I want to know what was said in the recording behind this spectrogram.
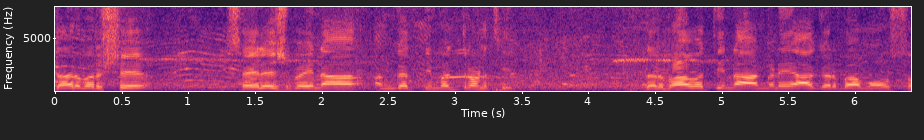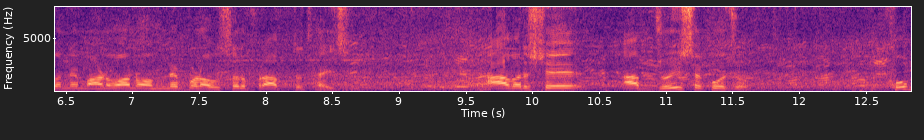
દર વર્ષે શૈલેષભાઈના અંગત નિમંત્રણથી ગર્ભાવતીના આંગણે આ ગરબા મહોત્સવને માણવાનો અમને પણ અવસર પ્રાપ્ત થાય છે. આ વર્ષે આપ જોઈ શકો છો. ખૂબ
